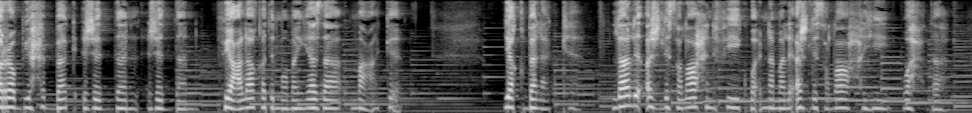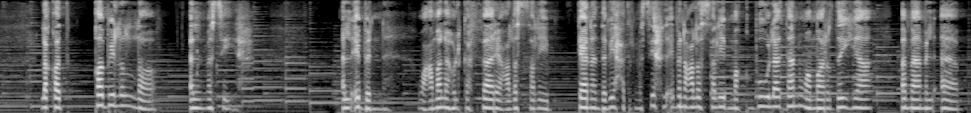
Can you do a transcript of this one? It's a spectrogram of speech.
الرب يحبك جدا جدا في علاقة مميزة معك. يقبلك لا لأجل صلاح فيك وإنما لأجل صلاحه وحده. لقد قبل الله المسيح الإبن وعمله الكفاري على الصليب. كانت ذبيحة المسيح الإبن على الصليب مقبولة ومرضية أمام الآب.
